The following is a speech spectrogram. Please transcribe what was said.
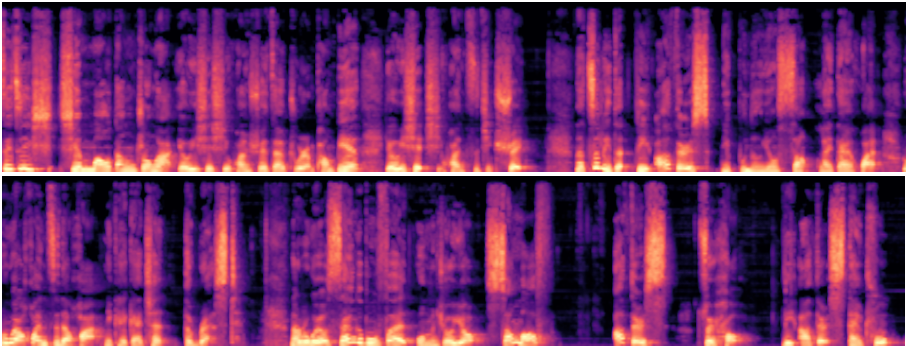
在这些猫当中啊，有一些喜欢睡在主人旁边，有一些喜欢自己睡。那这里的 the others 你不能用 some 来代换，如果要换字的话，你可以改成 the rest。那如果有三个部分，我们就用 some of others，最后。the others 带出。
